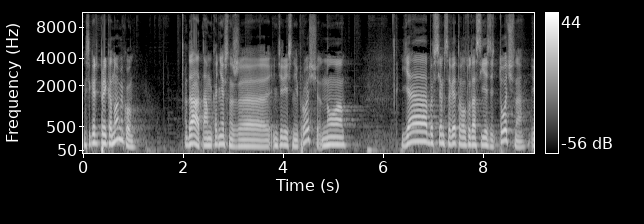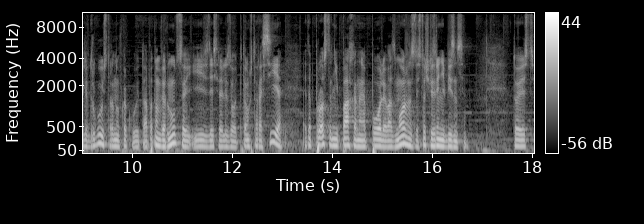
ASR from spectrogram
Если говорить про экономику, да, там, конечно же, интереснее и проще, но я бы всем советовал туда съездить точно или в другую страну в какую-то, а потом вернуться и здесь реализовать. Потому что Россия — это просто непаханное поле возможностей с точки зрения бизнеса. То есть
